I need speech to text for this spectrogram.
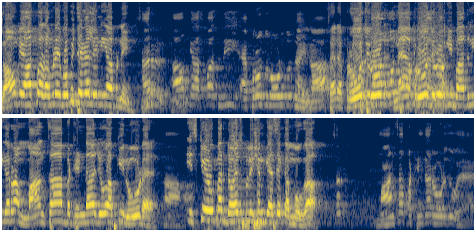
गाँव के आसपास हमने वो भी जगह लेनी है आपने सर गाँव के आसपास नहीं अप्रोच रोड जो जाएगा। सर अप्रोच वो रोड मैं अप्रोच रोड की बात नहीं कर रहा हूँ मानसा बठिंडा जो आपकी रोड है हाँ। इसके ऊपर नॉइज़ पोल्यूशन कैसे कम होगा? सर मानसा बठिंडा रोड जो है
